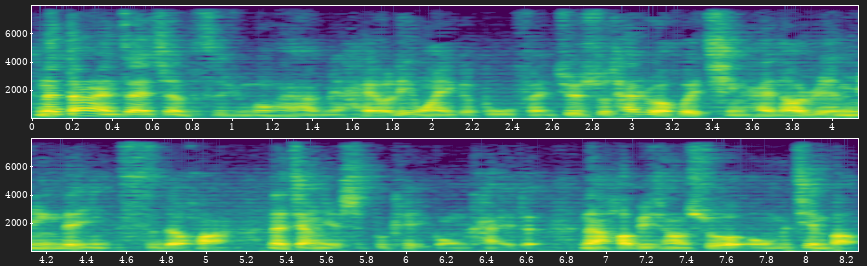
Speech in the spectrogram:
那当然，在政府资讯公开法里面还有另外一个部分，就是说，他如果会侵害到人民的隐私的话，那这样也是不可以公开的。那好比上说，我们健保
